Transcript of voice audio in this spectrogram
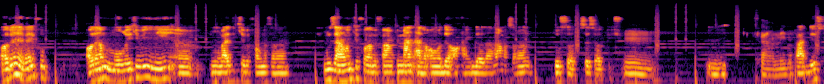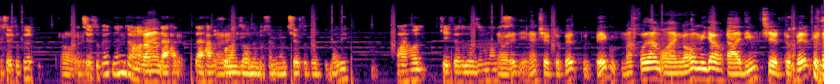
آره ولی خب آدم موقعی که می‌دونی اونقدری که بخوام مثلا اون زمان که خودم بفهمم که من الان آماده آهنگ دادنم مثلا دو سال سه سال پیش فهمیدم. قدش چرت و پرت بود. چرت و پرت نمی‌تونم در, در حق آره. خودم ظالم باشم میگم چرت و پرت بود. ولی در حال کیفیت لازم نداشت آره دیگه نه چرت و پرت بود. بگو. من خودم آهنگامو میگم قدیم چرت و پرت بود.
